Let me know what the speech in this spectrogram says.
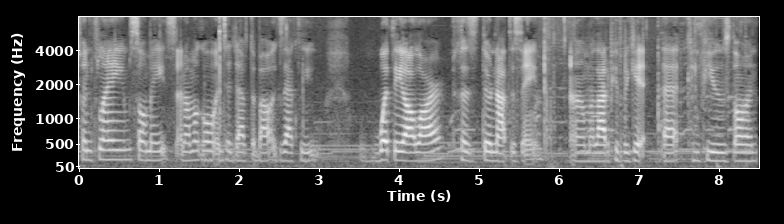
twin flames, soulmates, and I'm going to go into depth about exactly what they all are because they're not the same. Um, a lot of people get that confused on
